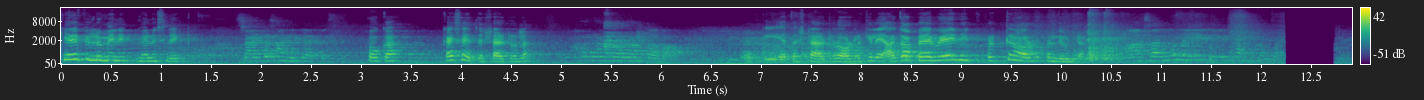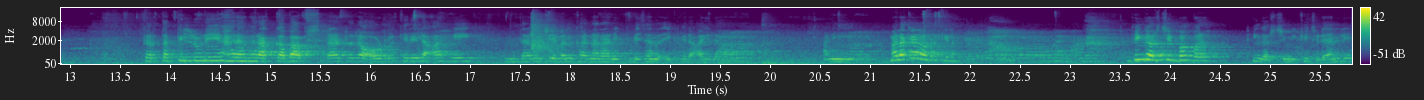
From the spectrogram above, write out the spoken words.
केले पिल्लू मेनू मेनू सिलेक्ट? हो का? काय सांगितलं स्टार्टरला ओके आता स्टार्टर ऑर्डर केलं अगं आपल्याला वेळ नाही. पटकन ऑर्डर पण देऊन टाक. तर आता पिल्लूने हराभरा कबाब स्टार्टरला ऑर्डर केलेला आहे. नंतर आम्ही जेवण करणार आणि पुढे जाणार एक वेळ आईला. आणि मला काय ऑर्डर केलं? फिंगरची बघ बरं. फिंगरची मी खिचडी आणली.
